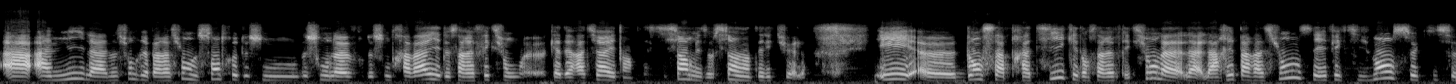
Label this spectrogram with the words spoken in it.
a, mis la notion de réparation au centre de son de son œuvre, de son travail et de sa réflexion. Kader Atia est un plasticien mais aussi un intellectuel. Et dans sa pratique et dans sa réflexion, la, la, réparation, c'est effectivement ce qui se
